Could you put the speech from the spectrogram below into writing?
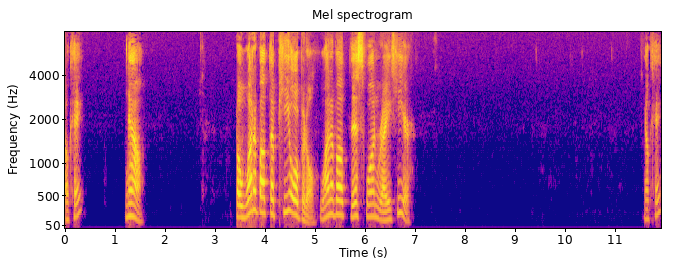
Okay, now, but what about the p orbital? What about this one right here? Okay.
